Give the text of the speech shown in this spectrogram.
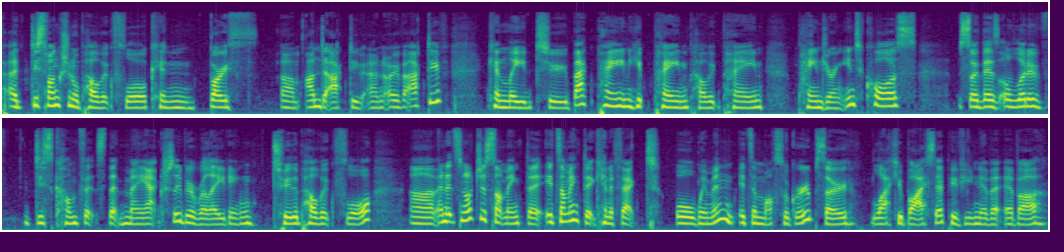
a dysfunctional pelvic floor can both um, underactive and overactive can lead to back pain, hip pain, pelvic pain, pain during intercourse. So there's a lot of discomforts that may actually be relating to the pelvic floor. Um, and it's not just something that it's something that can affect all women. It's a muscle group, so like your bicep, if you never ever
